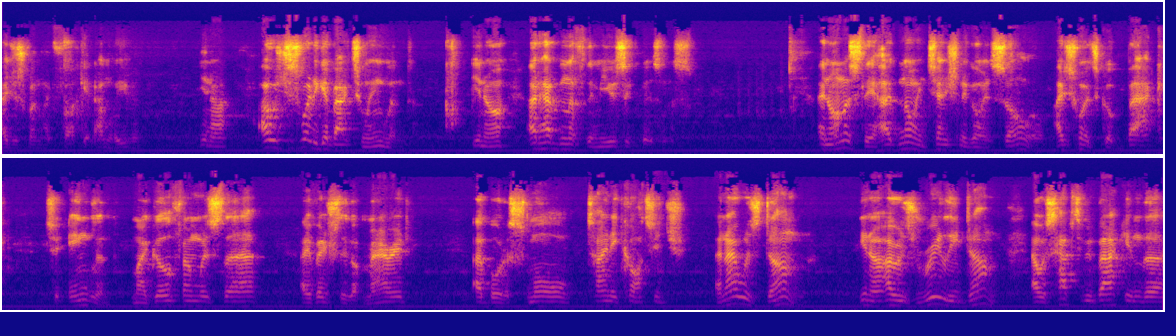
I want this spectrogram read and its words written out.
I just went like, fuck it, I'm leaving. You know, I was just ready to get back to England. You know, I'd had enough of the music business. And honestly, I had no intention of going solo. I just wanted to go back to England. My girlfriend was there. I eventually got married. I bought a small, tiny cottage, and I was done. You know, I was really done. I was happy to be back in the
